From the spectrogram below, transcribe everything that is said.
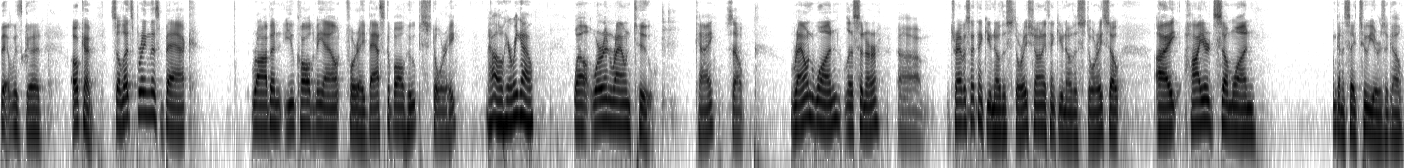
that was good. Okay, so let's bring this back. Robin, you called me out for a basketball hoop story. Oh, here we go. Well, we're in round two. Okay, so round one, listener. Um, Travis, I think you know this story. Sean, I think you know this story. So I hired someone, I'm going to say two years ago,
